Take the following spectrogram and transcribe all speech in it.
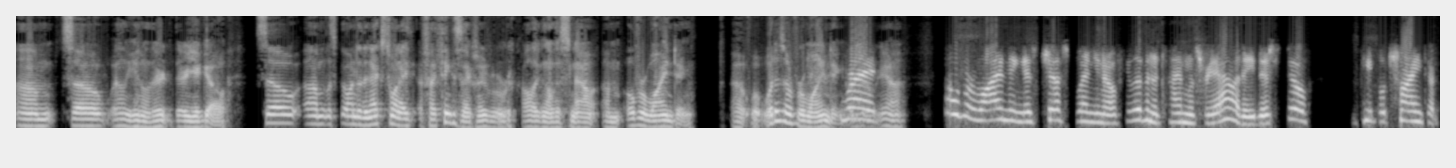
Um, so, well, you know, there, there you go. So, um, let's go on to the next one. I, if I think it's actually, we're recalling all this now. Um, overwinding. Uh, what, what is overwinding? Right. Yeah. overwinding is just when you know if you live in a timeless reality there's still people trying to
